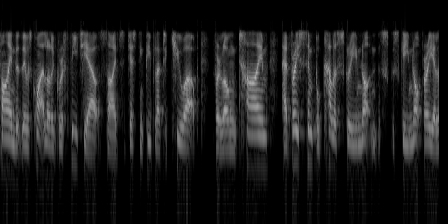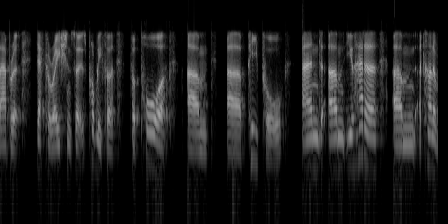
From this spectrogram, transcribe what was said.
find that there was quite a lot of graffiti outside suggesting people had to queue up for a long time, had very simple color scheme, not scheme, not very elaborate decoration. So it's probably for for poor um, uh, people and um, you had a, um, a kind of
